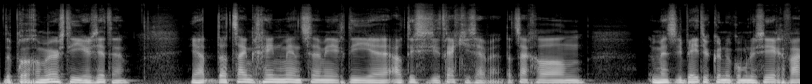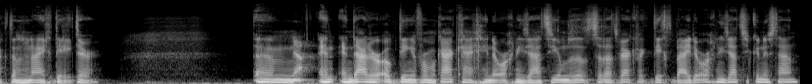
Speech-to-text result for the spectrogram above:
De programmeurs die hier zitten, ja, dat zijn geen mensen meer die uh, autistische trekjes hebben. Dat zijn gewoon mensen die beter kunnen communiceren vaak dan hun eigen directeur. Um, ja. en, en daardoor ook dingen voor elkaar krijgen in de organisatie, omdat ze daadwerkelijk dicht bij de organisatie kunnen staan. Een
